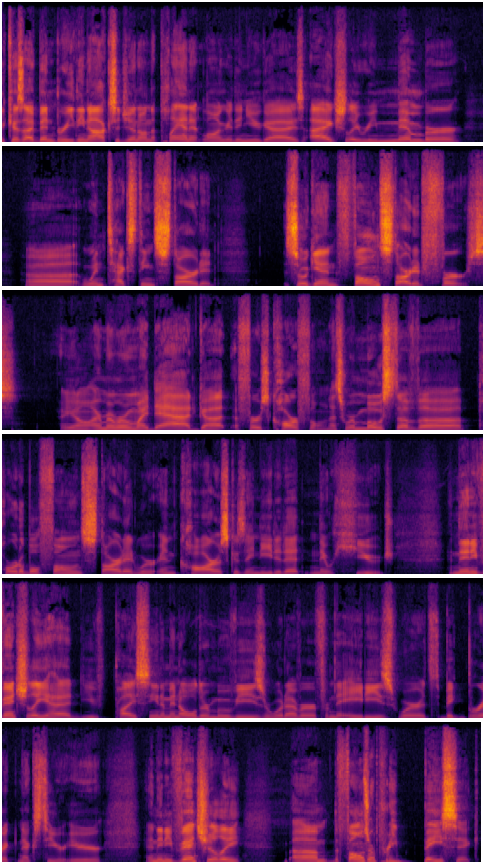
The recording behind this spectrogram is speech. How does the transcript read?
because I've been breathing oxygen on the planet longer than you guys, I actually remember uh, when texting started. So again, phones started first. You know, I remember when my dad got a first car phone. That's where most of uh, portable phones started. Were in cars because they needed it, and they were huge. And then eventually, you had you've probably seen them in older movies or whatever from the '80s, where it's a big brick next to your ear. And then eventually, um, the phones were pretty basic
